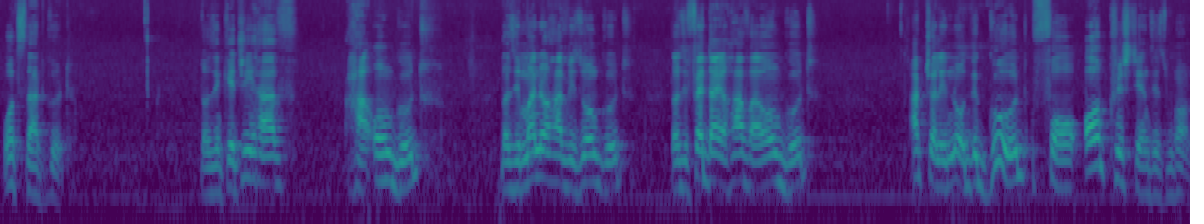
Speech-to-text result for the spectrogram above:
What's that good? Does Nkechi have her own good? Does Emmanuel have his own good? Does the Federal have her own good? Actually, no. The good for all Christians is one.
